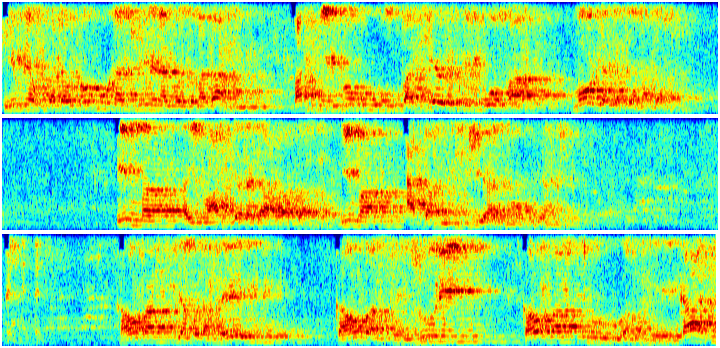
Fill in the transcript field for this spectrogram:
kinyume ya kupata udugu na kinyume na dua za madhambi basi Mwenyezi Mungu humpatia yule mwenye moja kati ya matatu. Imma ayuajjala da'wata ima atamfikia maombi yake kaomba mtu jambo la heri kaomba mtu nzuri kaomba mtu kazi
